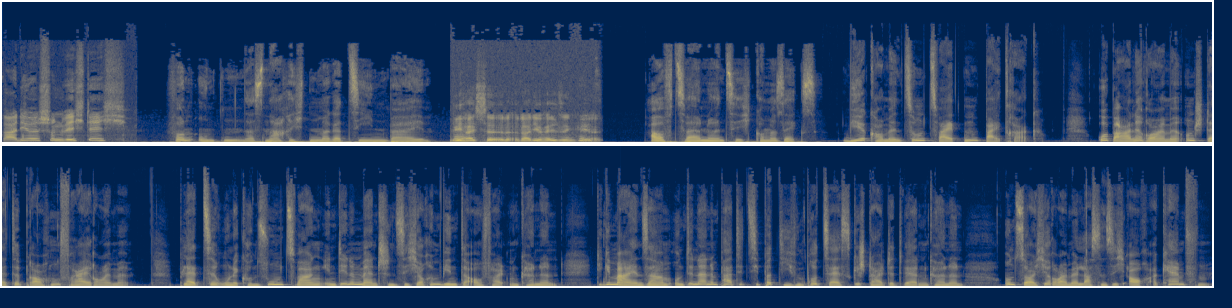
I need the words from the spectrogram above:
Radio ist schon wichtig. Von unten das Nachrichtenmagazin bei Wie heißt der? Radio Helsinki. Auf 92,6. Wir kommen zum zweiten Beitrag. Urbane Räume und Städte brauchen Freiräume. Plätze ohne Konsumzwang, in denen Menschen sich auch im Winter aufhalten können, die gemeinsam und in einem partizipativen Prozess gestaltet werden können. Und solche Räume lassen sich auch erkämpfen.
